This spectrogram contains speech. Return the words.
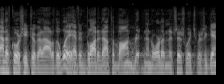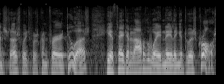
And of course, he took it out of the way, having blotted out the bond written in ordinances which was against us, which was contrary to us. He hath taken it out of the way, nailing it to his cross.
